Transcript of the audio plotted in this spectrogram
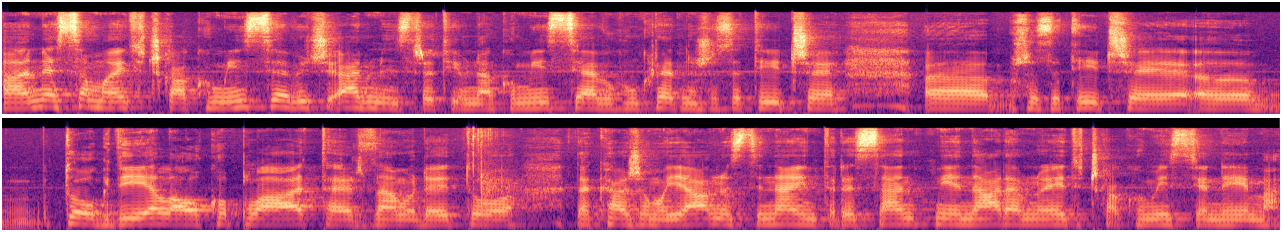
Ne samo etička komisija, već i administrativna komisija, evo konkretno što se tiče, što se tiče tog dijela oko plata, jer znamo da je to, da kažemo, javnosti najinteresantnije. Naravno, etička komisija nema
